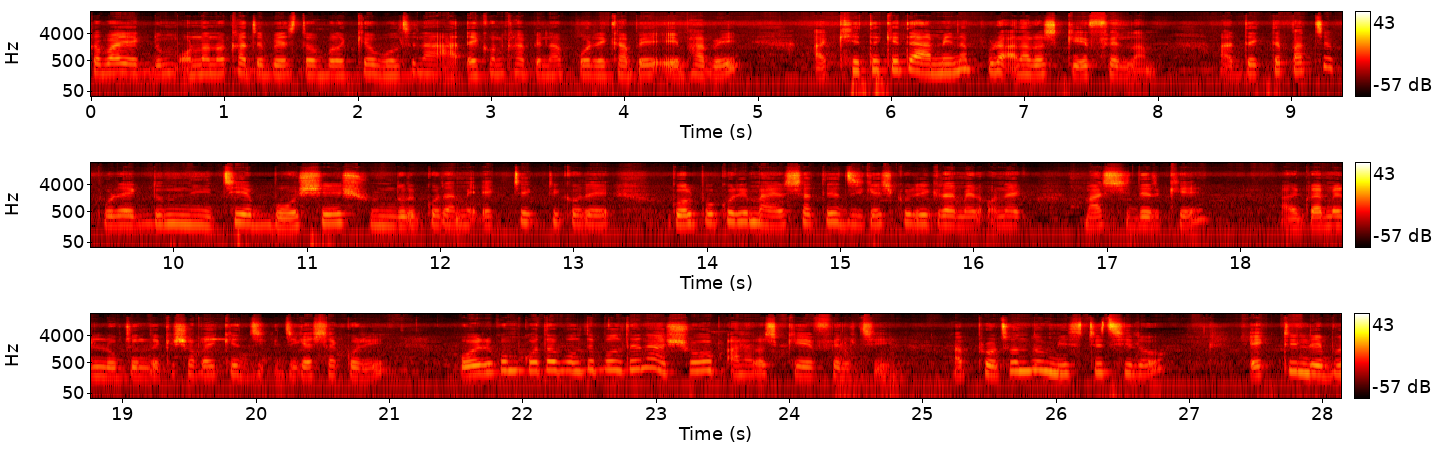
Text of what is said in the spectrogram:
সবাই একদম অন্যান্য কাজে ব্যস্ত, বলে কেউ বলছে না এখন খাবে না, পরে খাবে। এভাবেই। আর খেতে খেতে আমি না পুরো আনারস খেয়ে ফেললাম। আর দেখতে পাচ্ছে পুরো একদম নিচে বসে সুন্দর করে আমি একটি একটি করে গল্প করি, মায়ের সাথে জিজ্ঞেস করি গ্রামের অনেক মাসিদেরকে আর গ্রামের লোকজনদেরকে সবাইকে জিজ্ঞাসা করি। ওইরকম কথা বলতে বলতে না সব আনারস খেয়ে ফেলছি। আর প্রচণ্ড মিষ্টি ছিল। একটি লেবু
